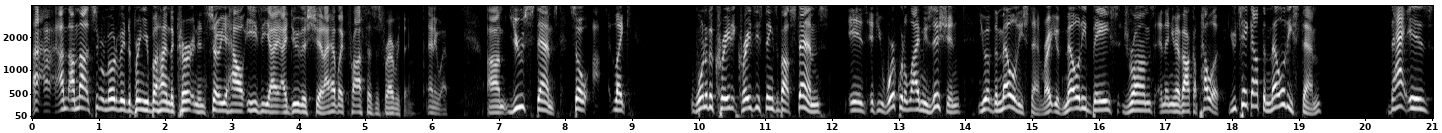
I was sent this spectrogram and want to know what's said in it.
I'm. I'm not super motivated to bring you behind the curtain and show you how easy I, I do this shit. I have like processes for everything. Anyway, um, use stems. So, uh, like, one of the cra- craziest things about stems is if you work with a live musician, you have the melody stem, right? You have melody, bass, drums, and then you have acapella. You take out the melody stem, that is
